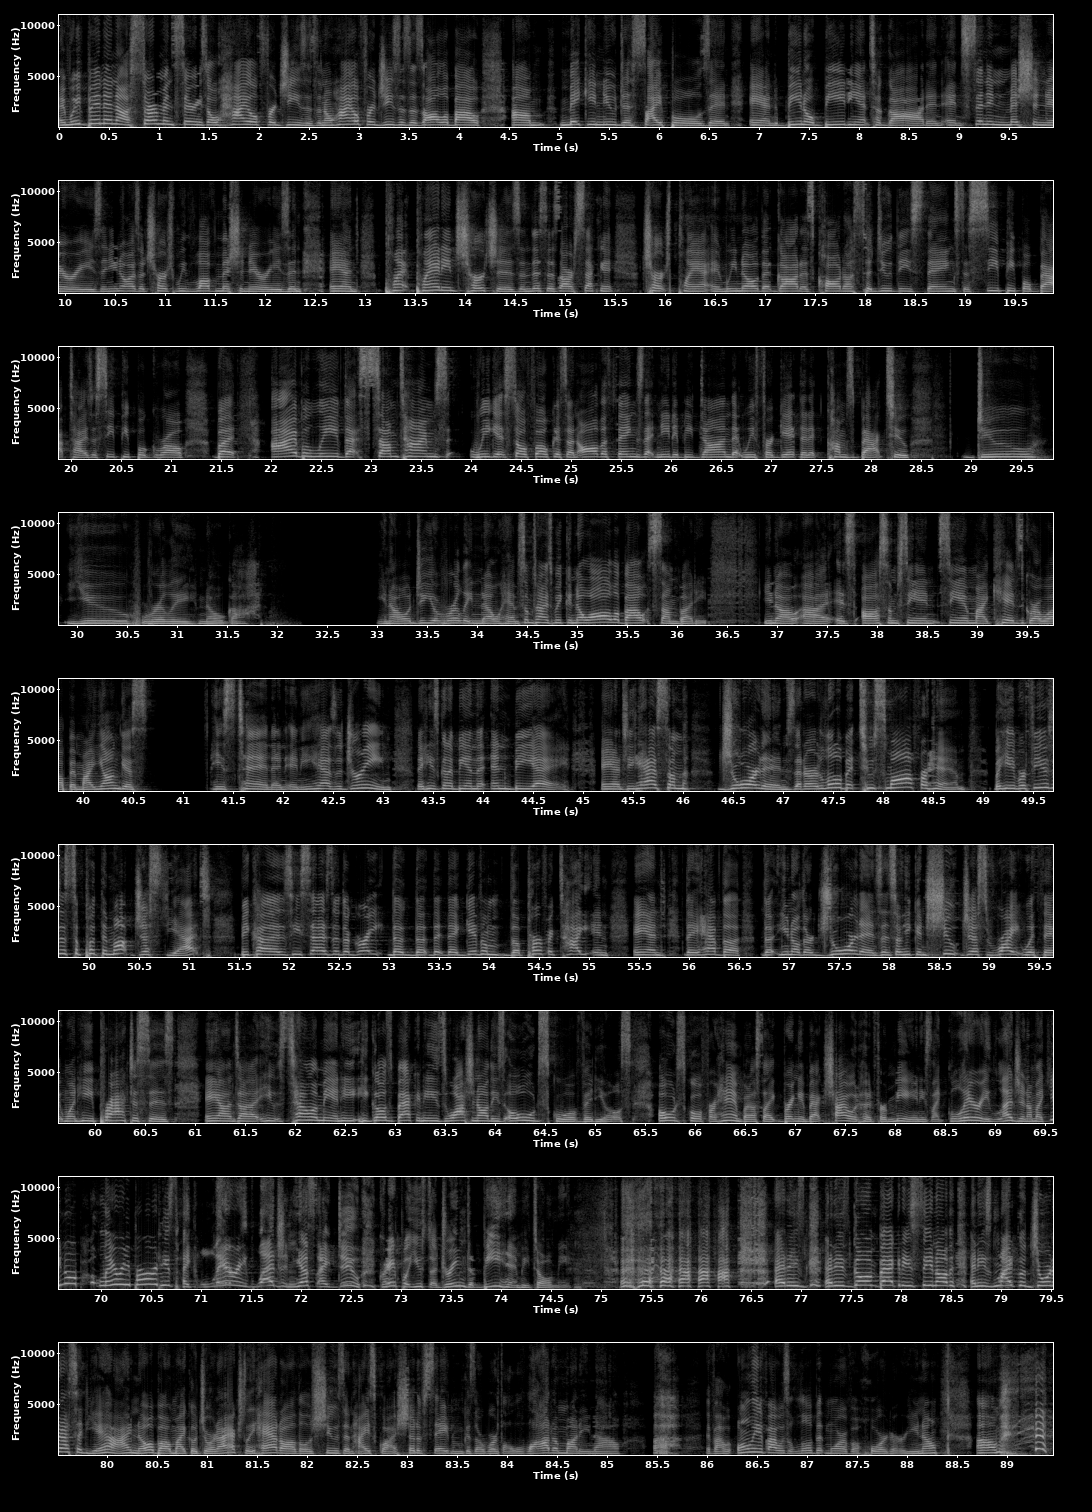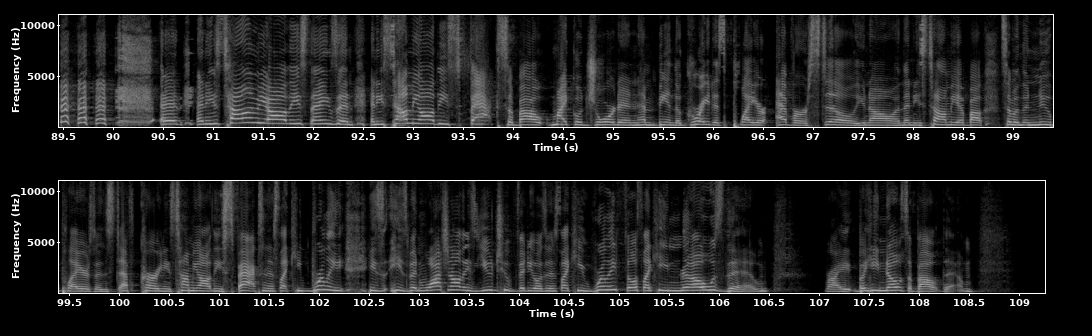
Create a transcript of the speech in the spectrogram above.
And we've been in a sermon series, Ohio for Jesus. And Ohio for Jesus is all about um, making new disciples and, and being obedient to God and, and sending missionaries. And, you know, as a church, we love missionaries and, and plant, planting churches. And this is our second church plant. And we know that God has called us to do these things, to see people baptized, to see people grow. But I believe that sometimes we get so focused on all the things that need to be done that we forget that it comes back to do you really know God? You know, do you really know Him? Sometimes we can know all about somebody. You know, uh, it's awesome seeing seeing my kids grow up, and my youngest he's 10 and, and he has a dream that he's going to be in the nba and he has some jordans that are a little bit too small for him but he refuses to put them up just yet because he says they're great the, the, the, they give him the perfect height and, and they have the, the you know they're jordans. And so he can shoot just right with it when he practices. And uh, he was telling me and he, he goes back and he's watching all these old school videos old school for him but it's like bringing back childhood for me. And he's like larry legend. I'm like you know about larry bird? He's like larry legend. Yes i do. Grandpa used to dream to be him he told me and he's and he's going back and he's seeing all the and he's Michael Jordan. I said, Yeah, I know about Michael Jordan. I actually had all those shoes in high school. I should have saved them because they're worth a lot of money now. Ugh, if I only if I was a little bit more of a hoarder, you know. Um, and and he's telling me all these things, and and he's telling me all these facts about Michael Jordan, him being the greatest player ever, still, you know. And then he's telling me about some of the new players and Steph Curry, and he's telling me all these facts, and it's like he really he's he's been watching all these YouTube videos, and it's like he really feels like he knows them, right? But he knows about them.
